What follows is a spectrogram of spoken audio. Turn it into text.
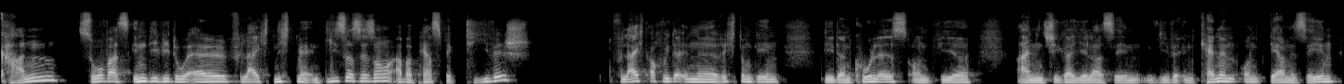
kann sowas individuell vielleicht nicht mehr in dieser Saison, aber perspektivisch vielleicht auch wieder in eine Richtung gehen, die dann cool ist und wir einen Shigayela sehen, wie wir ihn kennen und gerne sehen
